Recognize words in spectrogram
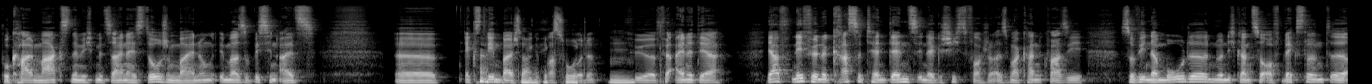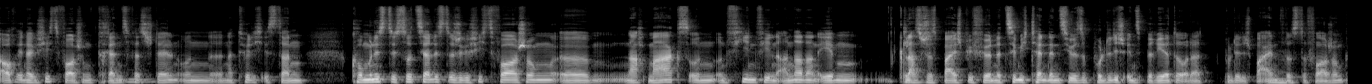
wo Karl Marx nämlich mit seiner historischen Meinung immer so ein bisschen als äh, Extrembeispiel gebracht Exot. wurde mhm. für für eine der ja, nee, für eine krasse Tendenz in der Geschichtsforschung. Also man kann quasi, so wie in der Mode, nur nicht ganz so oft wechselnd, äh, auch in der Geschichtsforschung Trends mhm. feststellen. Und äh, natürlich ist dann kommunistisch-sozialistische Geschichtsforschung äh, nach Marx und, und vielen, vielen anderen eben klassisches Beispiel für eine ziemlich tendenziöse, politisch inspirierte oder politisch beeinflusste Forschung.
